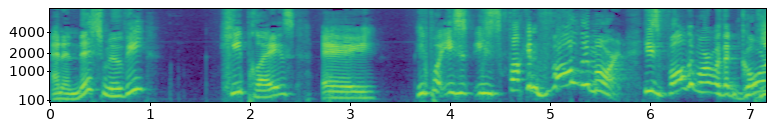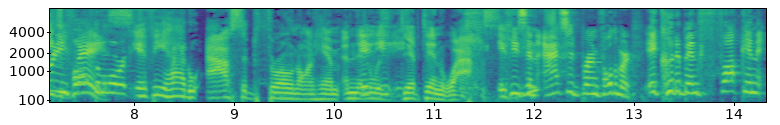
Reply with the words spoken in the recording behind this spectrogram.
And in this movie, he plays a he play, he's he's fucking Voldemort. He's Voldemort with a gory He's face. Voldemort if he had acid thrown on him and then It- was it- dipped in wax. If he's an acid burn Voldemort. It could have been fucking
